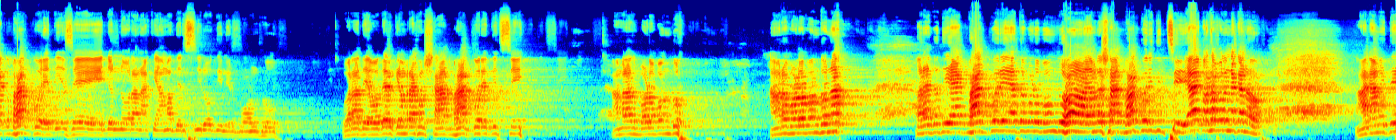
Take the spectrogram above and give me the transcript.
এক ভাগ করে দিয়েছে এই জন্য ওরা নাকি আমাদের চিরদিনের বন্ধু। ওরা দে, ওদেরকে আমরা এখন সাত ভাগ করে দিচ্ছি। আমরা বড় বন্ধু। আমরা বড় বন্ধু না? ওরা যদি এক ভাগ করে এত বড় বন্ধু হয়, আমরা সাত ভাগ করে দিচ্ছি। কথা বলেন না কেন? আগামীতে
